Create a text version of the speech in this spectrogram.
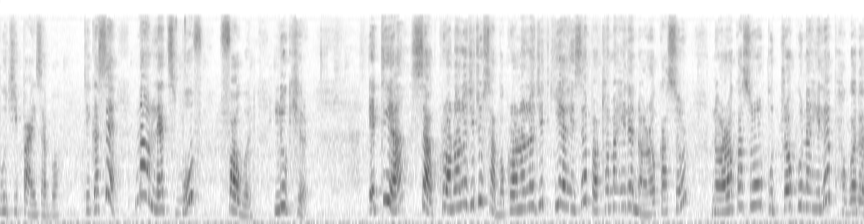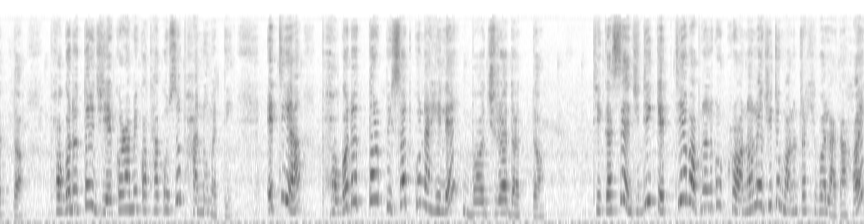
বুজি পাই যাব। ঠিক আছে? Now let's move forward look here এতিয়া চাওক ক্ৰনলজিটো চাব। ক্ৰনলজিত কি আহিছে? প্ৰথম আহিলে নৰকাসুৰ। নৰকাসুৰৰ পুত্ৰ কোন আহিলে? ভগদত্ত। ভগদত্তৰ জীয়েকৰ আমি কথা কৈছোঁ ভানুমতী। এতিয়া ভগদত্তৰ পিছত কোন আহিলে? বজ্ৰদত্ত। ঠিক আছে যদি কেতিয়াবা আপোনালোকৰ ক্ৰনলজিটো মনত ৰাখিব লগা হয়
